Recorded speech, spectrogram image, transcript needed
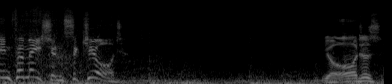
Information secured. Your orders?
